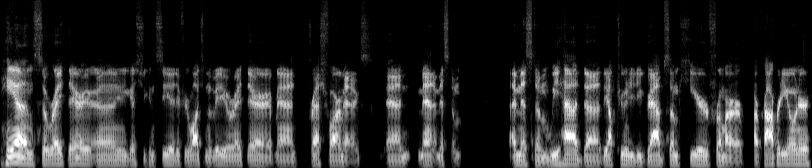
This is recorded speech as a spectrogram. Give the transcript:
hands." So right there, uh, I guess you can see it if you're watching the video. Right there, man, fresh farm eggs, and man, I missed them. I missed them. We had uh, the opportunity to grab some here from our our property owner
